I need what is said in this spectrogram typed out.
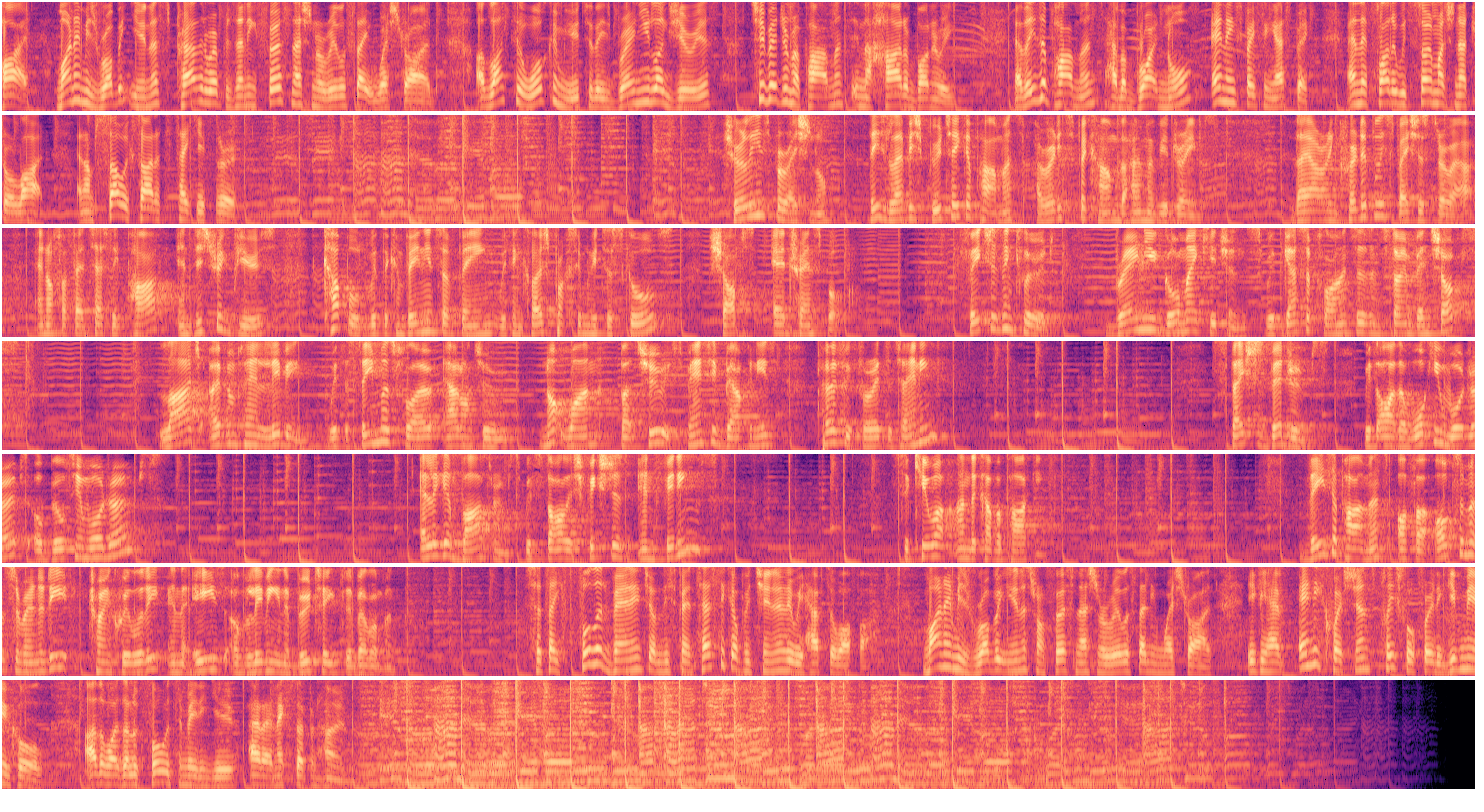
Hi, my name is Robert Younis, proudly representing First National Real Estate West Ryde. I'd like to welcome you to these brand new luxurious two bedroom apartments in the heart of Bonnyrigg. Now these apartments have a bright north and east facing aspect and they're flooded with so much natural light and I'm so excited to take you through. Truly inspirational, these lavish boutique apartments are ready to become the home of your dreams. They are incredibly spacious throughout and offer fantastic park and district views, coupled with the convenience of being within close proximity to schools, shops, and transport. Features include brand new gourmet kitchens with gas appliances and stone bench tops, large open plan living with a seamless flow out onto not one but two expansive balconies perfect for entertaining, spacious bedrooms with either walk-in wardrobes or built-in wardrobes, elegant bathrooms with stylish fixtures and fittings, secure undercover parking. These apartments offer ultimate serenity, tranquility and the ease of living in a boutique development. So take full advantage of this fantastic opportunity we have to offer. My name is Robert Younis from First National Real Estate in West Ryde. If you have any questions, please feel free to give me a call. Otherwise, I look forward to meeting you at our next open home.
